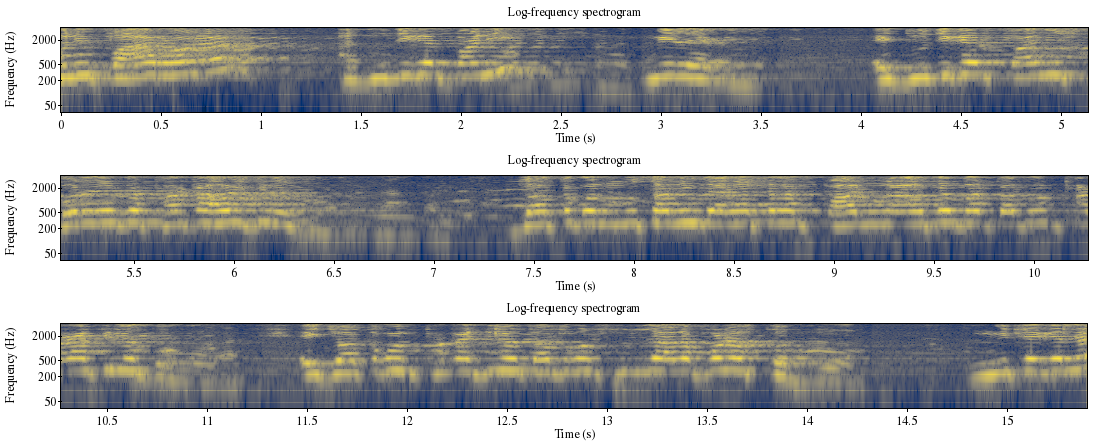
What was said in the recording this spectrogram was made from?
উনি পার হলেন আর দুদিকের পানি মিলে গেল। এই দুদিকের পানি সরে যেতে ফাঁকা হয়েছিল তো। যতক্ষণ মুসানি আলাহিসাল্লাম পার না হতে পারে ততক্ষণ ফাঁকা ছিল তো। এই যতক্ষণ ফাঁকা ছিল ততক্ষণ সূর্য আলো পড়াস তো মিটে গেলে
